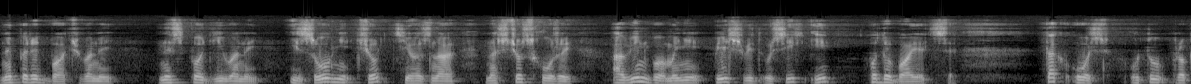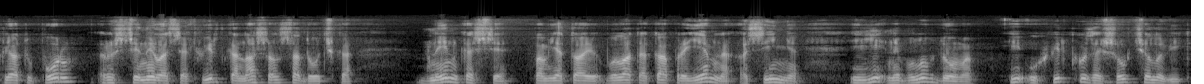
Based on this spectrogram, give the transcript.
непередбачуваний, несподіваний, і зовні чорт його знає, на що схожий, а він бо мені більш від усіх і подобається. Так ось у ту прокляту пору розчинилася хвіртка нашого садочка. Днинка ще, пам'ятаю, була така приємна, осіння, її не було вдома, і у хвіртку зайшов чоловік.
